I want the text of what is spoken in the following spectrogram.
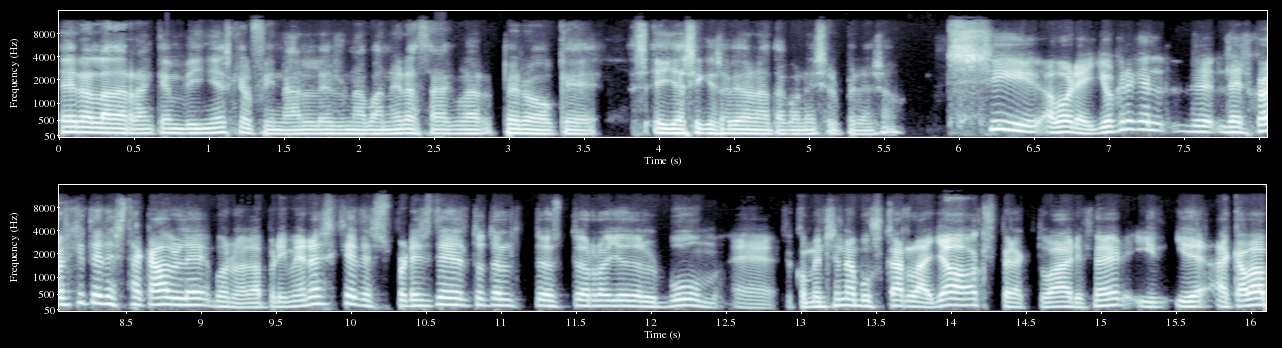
era la d'Arranquen Vinyes, que al final és una vanera, està clar, però que ella sí que s'havia donat a conèixer per això. Sí, a veure, jo crec que les coses que té destacable, bueno, la primera és que després de tot el, tot el rotllo del boom eh, comencen a buscar-la llocs per actuar i fer, i, i acaba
